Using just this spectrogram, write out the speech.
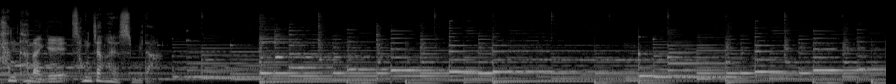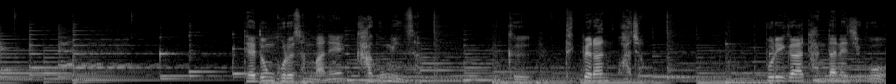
탄탄하게 성장하였습니다. 대동 고려산만의 가공 인삼 그 특별한 과정 뿌리가 단단해지고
